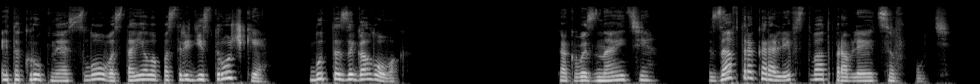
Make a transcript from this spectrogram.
Это крупное слово стояло посреди строчки, будто заголовок. Как вы знаете, завтра королевство отправляется в путь.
